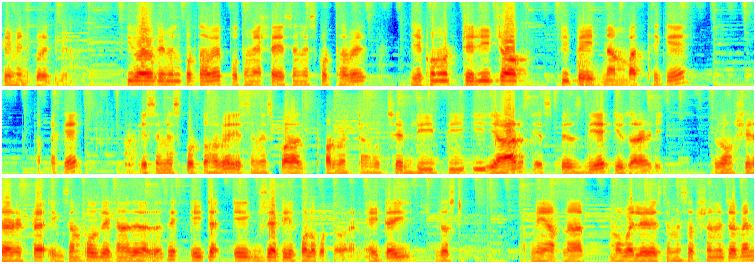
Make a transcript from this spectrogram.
পেমেন্ট করে দিবেন। কীভাবে পেমেন্ট করতে হবে? প্রথমে একটা এস এম এস করতে হবে। যে কোনো টেলিটক প্রিপেইড নাম্বার থেকে আপনাকে এস এম এস করতে হবে এস এম এস করার ফরম্যাটটা হচ্ছে ডিপিইআর স্পেস দিয়ে ইউজার আইডি এবং সেটার একটা এক্সাম্পল যে এখানে দেওয়া আছে, এইটা এক্স্যাক্টলি ফলো করতে পারেন। এইটাই জাস্ট আপনি আপনার মোবাইলের এস এম এস অপশনে যাবেন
